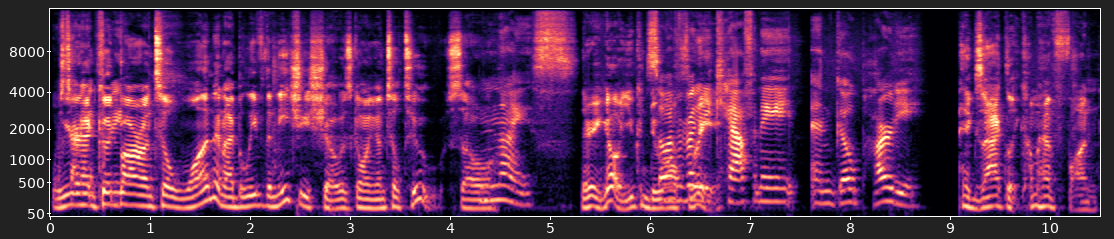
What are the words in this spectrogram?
we're starting at Good. Bar until one, and I believe the Nietzsche show is going until two. So Nice. there you go. You can do so all everybody three. caffeinate and go party. Exactly. Come have fun.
